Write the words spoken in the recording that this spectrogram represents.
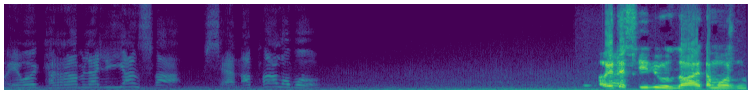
Боевой корабль Альянса! Все на палубу! А это Сириус, да, это можно.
